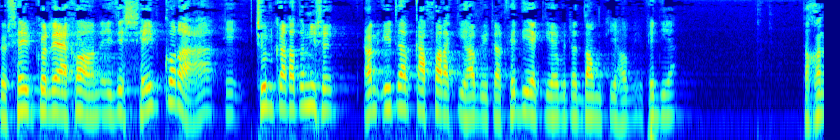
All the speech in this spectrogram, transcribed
তো শেভ করলে এখন, এই যে শেভ করা চুল কাটা তো নিষেধ। কারণ এটার কাফারা কি হবে? এটার ফেদিয়া কি হবে? এটার দম কি হবে? ফেদিয়া? তখন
